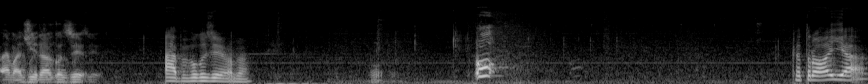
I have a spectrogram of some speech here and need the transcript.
Eh, ma gira così. Ah, proprio così, vabbè. Oh! Catroia!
